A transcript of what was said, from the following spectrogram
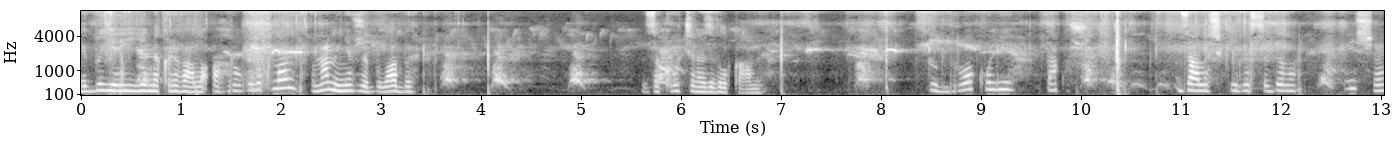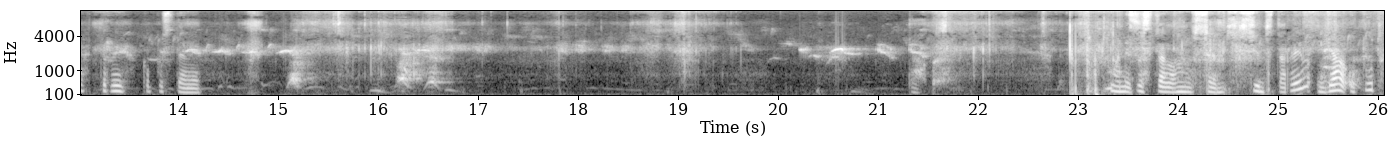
Якби я її накривала агроволокном, вона мені вже була би закручена з вилками. Тут броколі, також залишки висадила. І ще три капустини. Так, у мене застелено всім, всім старим, і я отут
